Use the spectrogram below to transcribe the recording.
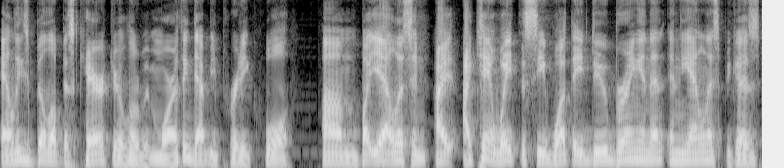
and at least build up his character a little bit more. I think that'd be pretty cool. Um, but yeah, listen, I, I can't wait to see what they do bring in the, in the endless because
